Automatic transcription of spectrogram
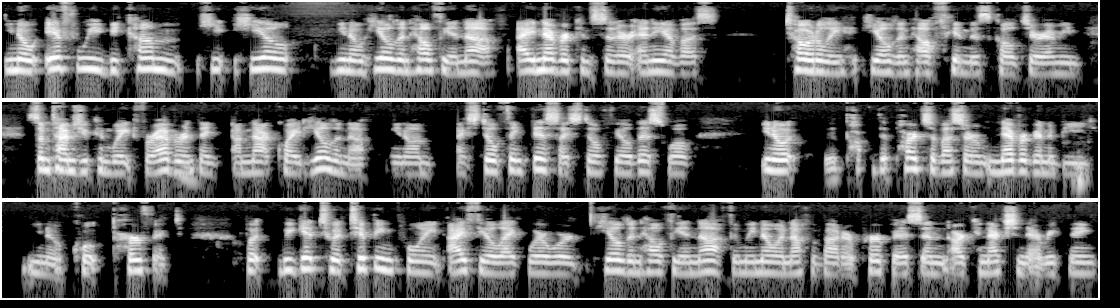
you know, if we become he- heal, you know, healed and healthy enough. I never consider any of us totally healed and healthy in this culture. I mean, sometimes you can wait forever and mm-hmm. think, I'm not quite healed enough. You know, I'm, I still think this, I still feel this. Well, you know, the parts of us are never going to be, you know, quote, perfect. But we get to a tipping point, I feel like, where we're healed and healthy enough and we know enough about our purpose and our connection to everything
